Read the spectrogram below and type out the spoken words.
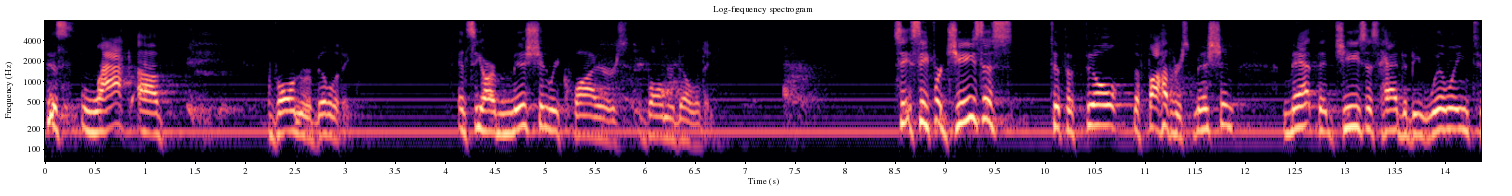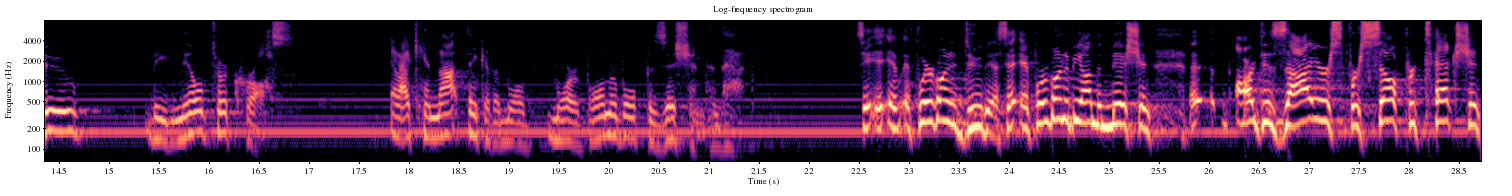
this lack of vulnerability. And see, our mission requires vulnerability. See, see, for Jesus to fulfill the Father's mission meant that Jesus had to be willing to be nailed to a cross and I cannot think of a more, more vulnerable position than that. See, if, if, we're going to do this, if we're going to be on the mission, uh, our desires for self protection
